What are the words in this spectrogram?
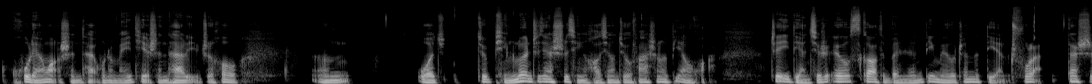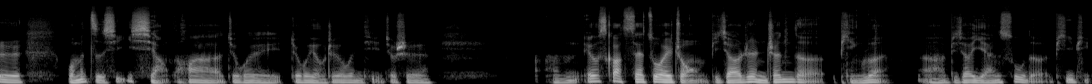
互联网生态或者媒体生态里之后，嗯，我就评论这件事情好像就发生了变化。这一点其实 L Scott 本人并没有真的点出来，但是我们仔细一想的话，就会就会有这个问题，就是。嗯，L. Scott 在做一种比较认真的评论啊，比较严肃的批评，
